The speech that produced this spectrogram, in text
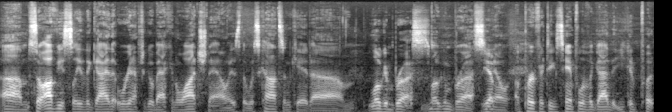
Um, so obviously, the guy that we're gonna have to go back and watch now is the Wisconsin kid, um, Logan Bruss. Logan Bruss. Yep. You know, a perfect example of a guy that you could put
